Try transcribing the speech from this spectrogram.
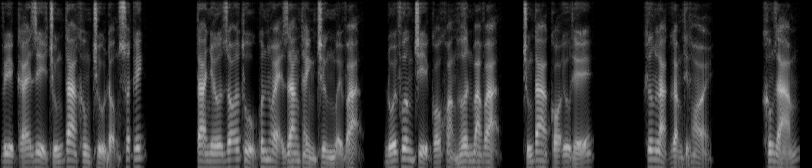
vì cái gì chúng ta không chủ động xuất kích? Ta nhớ rõ thủ quân huệ giang thành chừng mười vạn, đối phương chỉ có khoảng hơn ba vạn, chúng ta có ưu thế. Khương lạc gặm thịt hỏi. Không dám.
